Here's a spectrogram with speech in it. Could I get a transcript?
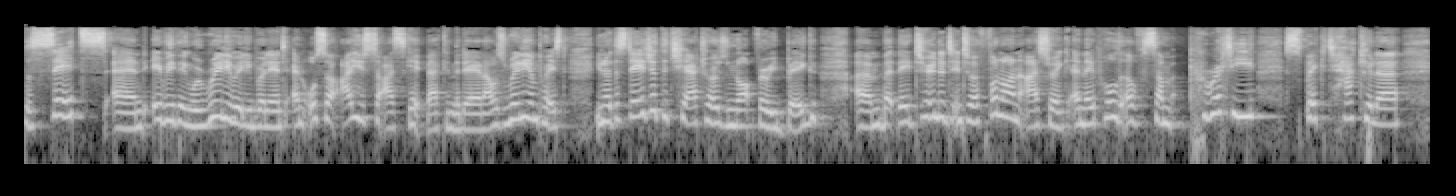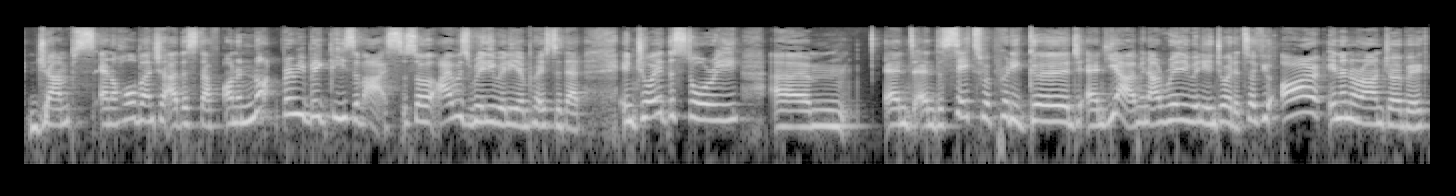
the sets and everything were really, really brilliant. And also, I used to ice skate back in the day and I was really impressed. You know, the stage at the Teatro is not very big, um, but they turned it into a full on ice rink and they pulled off some pretty spectacular jumps and a whole bunch of other stuff on a not very big piece of ice. So I was really, really impressed with that. Enjoyed the story. Um, and and the sets were pretty good and yeah i mean i really really enjoyed it so if you are in and around joburg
